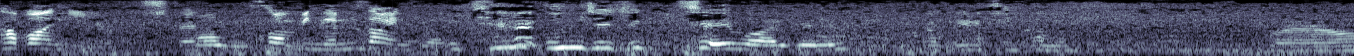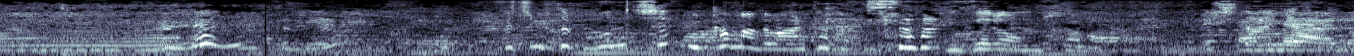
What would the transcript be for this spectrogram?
kaban giyiyoruz işte. Kombinlerimiz aynı zaten. İçinde incecik şey var benim. Benim için kalın. Saçımı sırf bunun için yıkamadım arkadaşlar. Güzel olmuş ama. İşten geldi.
